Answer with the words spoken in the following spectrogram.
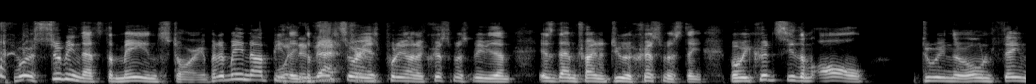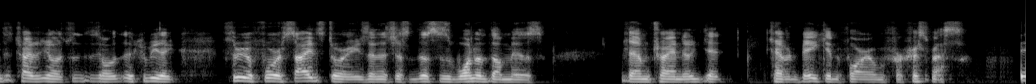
We're assuming that's the main story, but it may not be. Well, Like, the main story true. is putting on a Christmas. Maybe them is them trying to do a Christmas thing, but we could see them all doing their own thing to try to, you know, so- you know, it could be like three or four side stories, and it's just this is one of them is them trying to get Kevin Bacon for him for Christmas. uh,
